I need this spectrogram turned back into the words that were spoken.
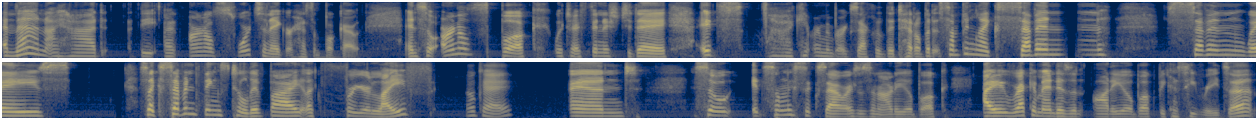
and then I had the uh, Arnold Schwarzenegger has a book out, and so Arnold's book, which I finished today, it's oh, I can't remember exactly the title, but it's something like seven seven ways it's like seven things to live by, like for your life. Okay. And so it's only six hours as an audiobook. I recommend as an audiobook because he reads it.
